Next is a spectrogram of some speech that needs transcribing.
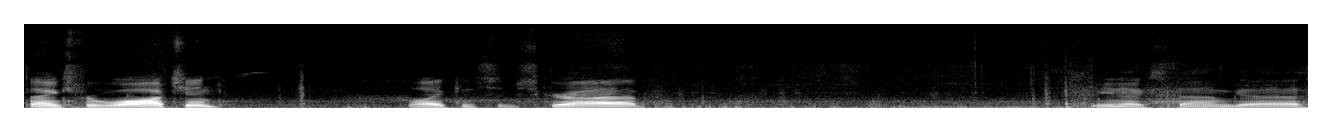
Thanks for watching. Like and subscribe. See you next time, guys.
